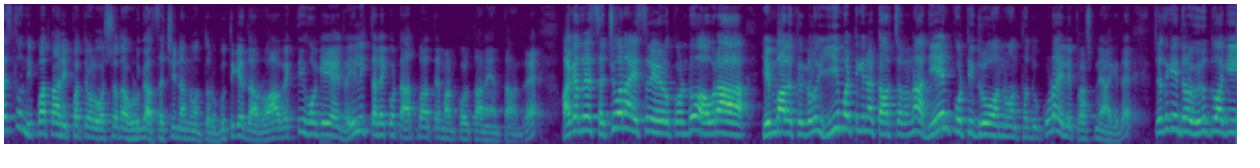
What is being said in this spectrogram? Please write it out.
ಜಸ್ಟ್ ಒಂದು ಇಪ್ಪತ್ತಾರು, ಇಪ್ಪತ್ತೇಳು ವರ್ಷದ ಹುಡುಗ ಸಚಿನ್ ಅನ್ನುವಂಥವ್ರು ಗುತ್ತಿಗೆದಾರರು, ಆ ವ್ಯಕ್ತಿ ಹೋಗಿ ರೈಲಿಗೆ ತಲೆ ಕೊಟ್ಟು ಆತ್ಮಹತ್ಯೆ ಮಾಡ್ಕೊಳ್ತಾನೆ ಅಂತ ಅಂದ್ರೆ. ಹಾಗಾದ್ರೆ ಸಚಿವನ ಹೆಸರು ಹೇಳಿಕೊಂಡು ಅವರ ಹಿಂಬಾಲಕರುಗಳು ಈ ಮಟ್ಟಿಗಿನ ಟಾರ್ಚರ್ ಅನ್ನ ಅದೇನ್ ಕೊಟ್ಟಿದ್ರು ಅನ್ನುವಂಥದ್ದು ಕೂಡ ಇಲ್ಲಿ ಪ್ರಶ್ನೆ ಆಗಿದೆ. ಜೊತೆಗೆ ಇದರ ವಿರುದ್ಧವಾಗಿ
